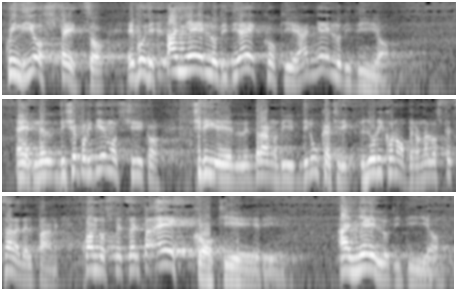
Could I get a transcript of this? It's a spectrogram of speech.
Quindi io spezzo e voi dite, agnello di Dio, ecco chi è, agnello di Dio. Eh, nel Discepoli di Emos ci dicono, ci dicono eh, il brano di, di Luca ci dice, lo riconobbero nello spezzare del pane. Quando spezza il pane, ecco chi eri, agnello di Dio.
